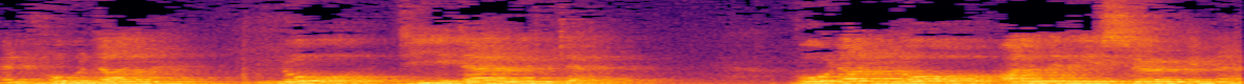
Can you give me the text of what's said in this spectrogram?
Men hvordan nå de der ute? Hvordan nå alle de søkende,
